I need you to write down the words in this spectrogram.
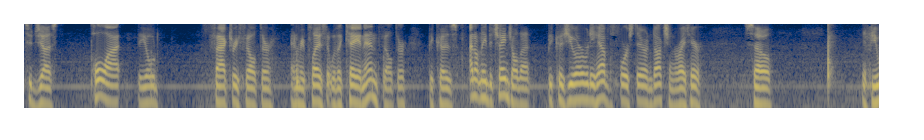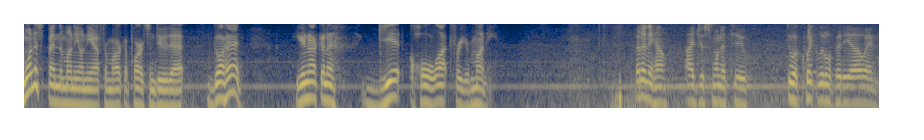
to just pull out the old factory filter and replace it with a K&N filter because I don't need to change all that because you already have the forced air induction right here. So if you want to spend the money on the aftermarket parts and do that, go ahead. You're not going to get a whole lot for your money. But anyhow, I just wanted to do a quick little video and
